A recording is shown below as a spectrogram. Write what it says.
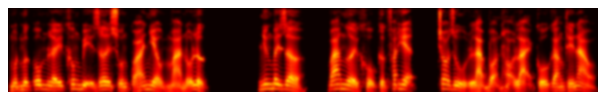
Một mực ôm lấy không bị rơi xuống quá nhiều mà nỗ lực. Nhưng bây giờ, ba người khổ cực phát hiện, cho dù là bọn họ lại cố gắng thế nào,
